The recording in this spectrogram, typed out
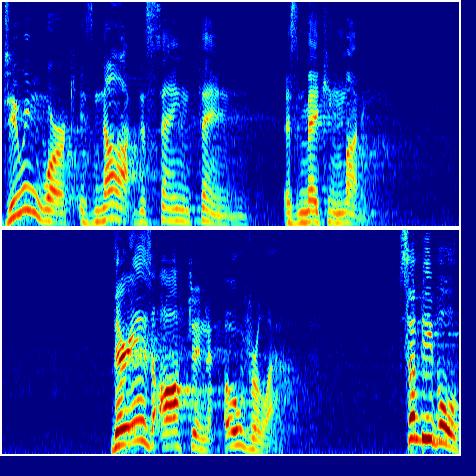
Doing work is not the same thing as making money. There is often overlap. Some people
